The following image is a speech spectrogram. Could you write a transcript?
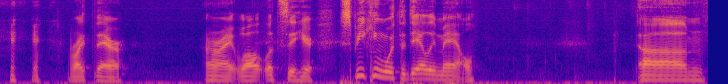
right there. All right. Well, let's see here. Speaking with the Daily Mail, um,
